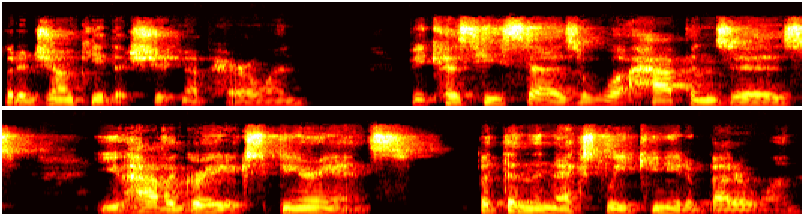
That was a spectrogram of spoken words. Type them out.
but a junkie that's shooting up heroin. Because he says what happens is you have a great experience, but then the next week you need a better one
